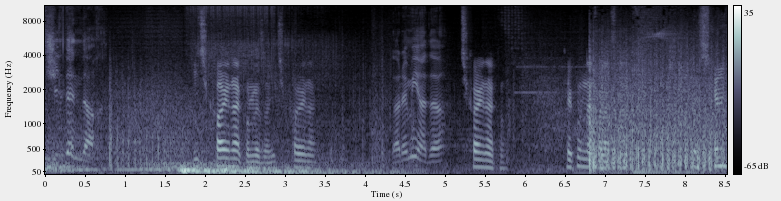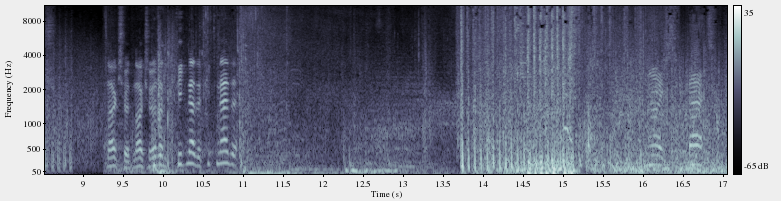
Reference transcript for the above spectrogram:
Çilden dah. Hiç kaynak mı Reza? Hiç kaynak. Daremi ya da. Hiç kaynak mı? Tekun ne kadar Yes, finish. Knock shot, knock shot. Adam pik nerede? Pik nerede? Nice, bad.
